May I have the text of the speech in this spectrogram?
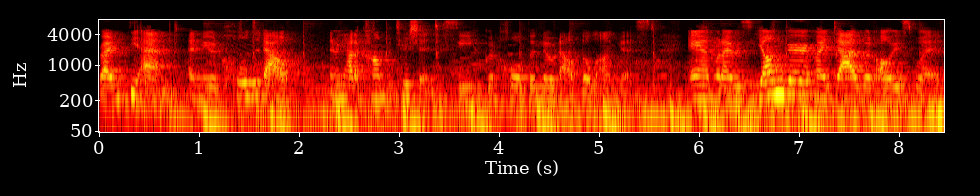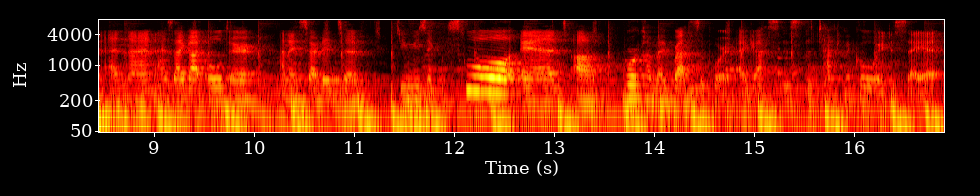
right at the end, and we would hold it out, and we had a competition to see who could hold the note out the longest. And when I was younger, my dad would always win. And then as I got older and I started to do music with school and um, work on my breath support, I guess is the technical way to say it,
